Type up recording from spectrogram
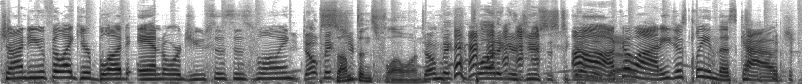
John, do you feel like your blood and or juices is flowing? Don't mix your, Something's flowing. don't mix your blood and your juices together. Ah, though. come on. He just cleaned this couch.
